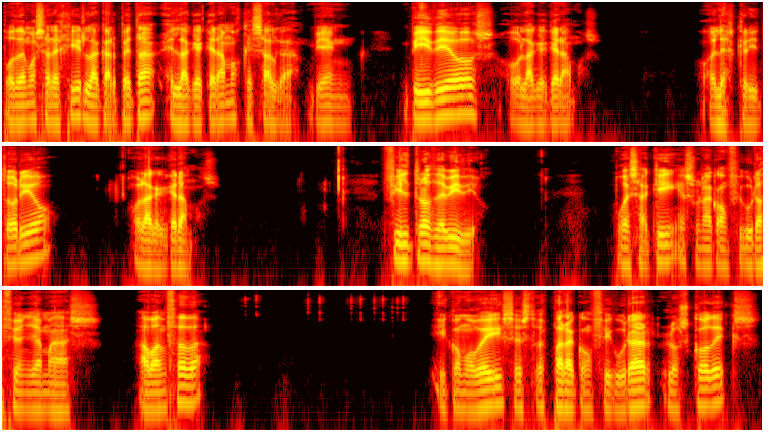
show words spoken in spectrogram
podemos elegir la carpeta en la que queramos que salga, bien vídeos o la que queramos, o el escritorio o la que queramos. Filtros de vídeo. Pues aquí es una configuración ya más avanzada. Y como veis, esto es para configurar los códecs.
